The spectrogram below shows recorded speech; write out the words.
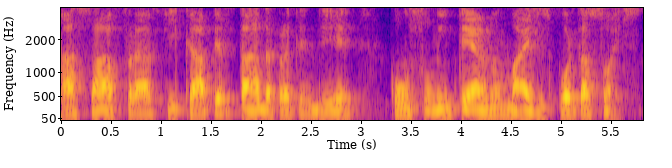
a safra fica apertada para atender consumo interno mais exportações.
